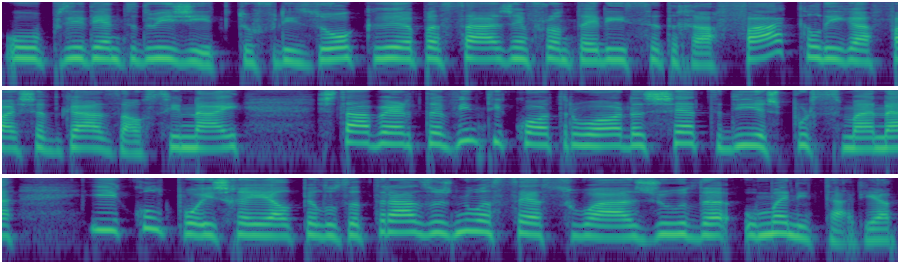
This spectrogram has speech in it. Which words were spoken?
O presidente do Egito frisou que a passagem fronteiriça de Rafah, que liga a faixa de Gaza ao Sinai, está aberta 24 horas, 7 dias por semana e culpou Israel pelos atrasos no acesso à ajuda humanitária.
